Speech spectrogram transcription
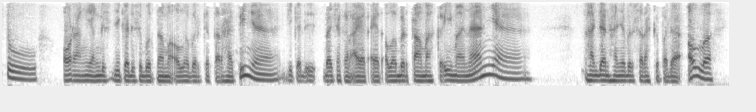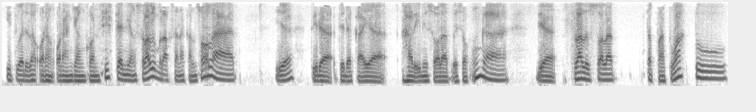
itu, orang yang jika disebut nama Allah bergetar hatinya, jika dibacakan ayat-ayat Allah bertambah keimanannya, dan hanya berserah kepada Allah, itu adalah orang-orang yang konsisten, yang selalu melaksanakan sholat. Ya, tidak tidak kayak hari ini sholat besok enggak. Dia selalu sholat tepat waktu,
